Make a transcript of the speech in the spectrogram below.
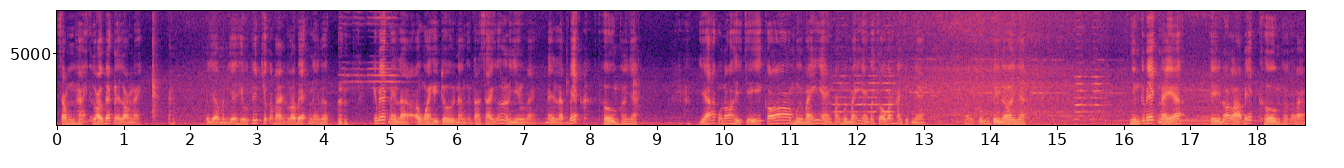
Xong hai loại bát Đài Loan này. Bây giờ mình giới thiệu tiếp cho các bạn loại bát này nữa. Cái bát này là ở ngoài thị trường là người ta xài rất là nhiều các bạn. Cái này là bát thường thôi nha. Giá của nó thì chỉ có mười mấy ngàn khoảng mười mấy ngàn có chỗ bán hai chục ngàn rồi cũng tùy nơi nha. Nhưng cái bét này á thì nó là bét thường thôi các bạn.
